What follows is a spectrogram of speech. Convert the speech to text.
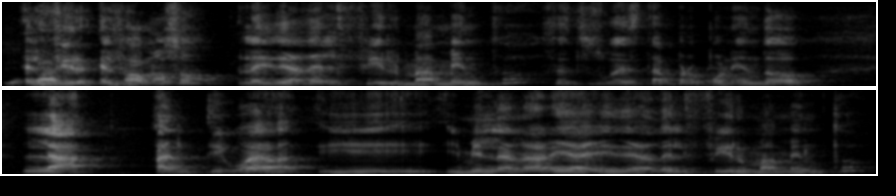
el, famoso, la idea del firmamento. Estos güeyes están proponiendo la antigua y, milenaria idea del firmamento.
